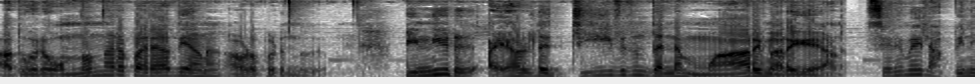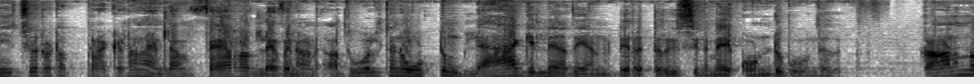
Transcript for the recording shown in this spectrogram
അത് ഒരു ഒന്നൊന്നര പരാതിയാണ് അവിടെ പെടുന്നത്. പിന്നീട് അയാളുടെ ജീവിതം തന്നെ മാറി മറിയുകയാണ്. സിനിമയിൽ അഭിനയിച്ചവരുടെ പ്രകടനം എല്ലാം വേറെ ലെവലാണ് അതുപോലെ തന്നെ ഒട്ടും ലാഗില്ലാതെയാണ് ഡയറക്ടർ ഈ സിനിമയെ കൊണ്ടുപോകുന്നത്. കാണുന്ന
